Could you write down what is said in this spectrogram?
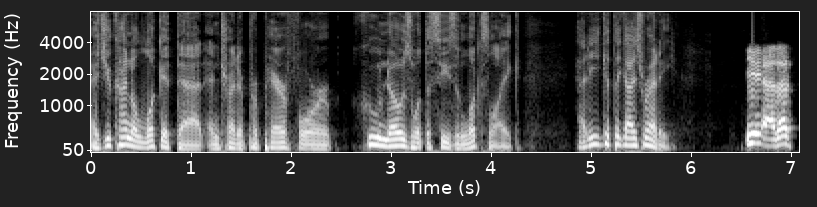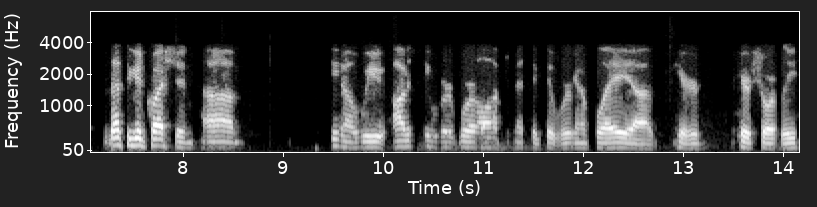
as you kind of look at that and try to prepare for who knows what the season looks like, how do you get the guys ready? Yeah, that's that's a good question. Um, you know, we obviously we're we're all optimistic that we're going to play uh, here here shortly,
